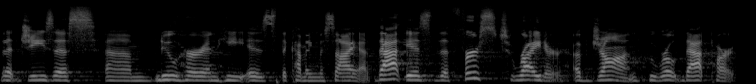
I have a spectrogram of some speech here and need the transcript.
that Jesus um, knew her and he is the coming Messiah. That is the first writer of John who wrote that part.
